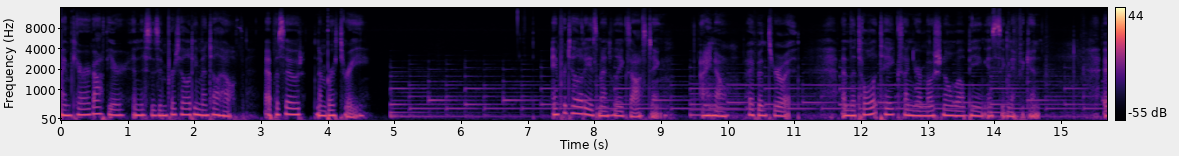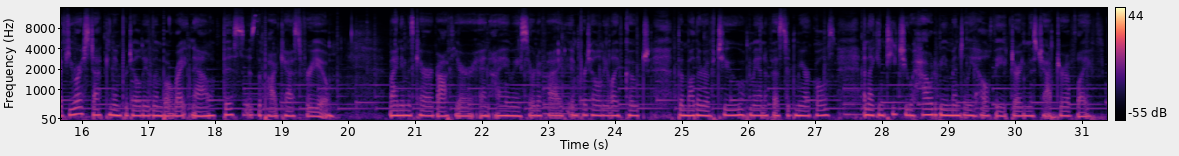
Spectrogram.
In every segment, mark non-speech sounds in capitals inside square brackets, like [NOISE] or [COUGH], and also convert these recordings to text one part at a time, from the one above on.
I'm Kara Gothier, and this is Infertility Mental Health, episode number three. Infertility is mentally exhausting. I know, I've been through it, and the toll it takes on your emotional well being is significant. If you are stuck in infertility limbo right now, this is the podcast for you. My name is Kara Gothier, and I am a certified infertility life coach, the mother of two manifested miracles, and I can teach you how to be mentally healthy during this chapter of life.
